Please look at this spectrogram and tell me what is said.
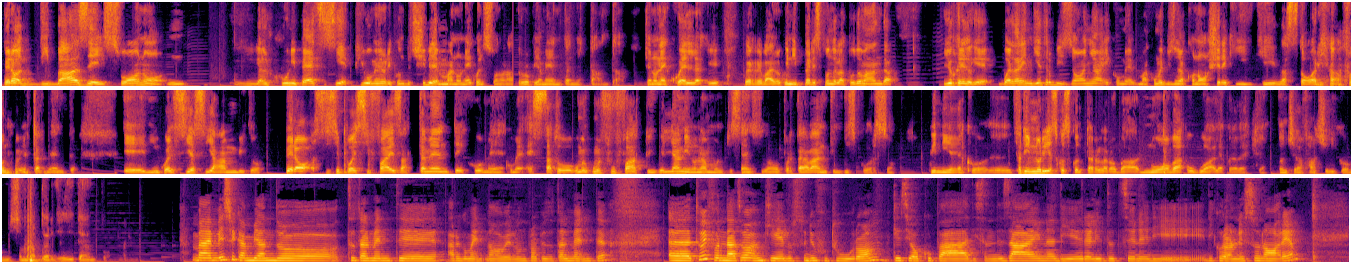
Però di base il suono, in alcuni pezzi sì, è più o meno riconducibile, ma non è quel suono là propriamente anni 80. Cioè non è quel, eh, quel revival. Quindi per rispondere alla tua domanda, io credo che guardare indietro bisogna, e come, ma come bisogna conoscere chi, chi la storia fondamentalmente, in qualsiasi ambito. Però se, se poi si fa esattamente come, come è stato, come, come fu fatto in quegli anni, non ha molto senso, dobbiamo portare avanti il discorso. Quindi ecco, eh, infatti non riesco a ascoltare la roba nuova uguale a quella vecchia, non ce la faccio, dico, mi sembra una perdita di tempo. Ma invece cambiando totalmente argomento, no, vabbè, non proprio totalmente, eh, tu hai fondato anche lo Studio Futuro che si occupa di sound design, di realizzazione di, di colonne sonore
